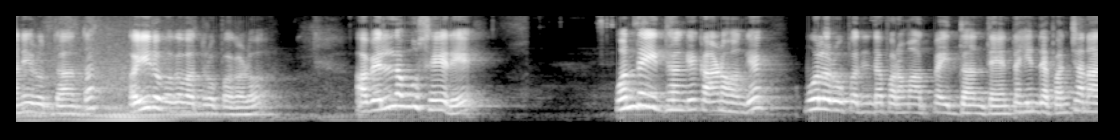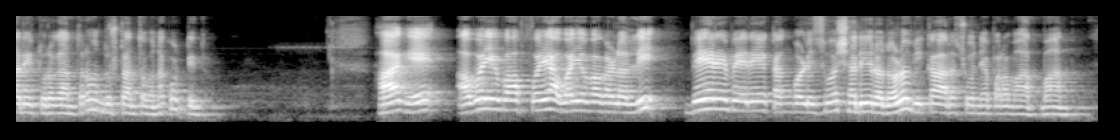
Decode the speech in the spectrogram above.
ಅನಿರುದ್ಧ ಅಂತ ಐದು ಭಗವದ್ ರೂಪಗಳು. ಅವೆಲ್ಲವೂ ಸೇರಿ ಒಂದೇ ಇದ್ದಂಗೆ ಕಾಣೋ ಹಾಗೆ ಮೂಲ ರೂಪದಿಂದ ಪರಮಾತ್ಮ ಇದ್ದಂತೆ ಅಂತ ಹಿಂದೆ ಪಂಚನಾರಿ ತುರಗ ಅಂತಲೂ ಒಂದು ದೃಷ್ಟಾಂತವನ್ನು ಕೊಟ್ಟಿದ್ದು. ಹಾಗೆ ಅವಯವಾಫಯ ಅವಯವಗಳಲ್ಲಿ ಬೇರೆ ಬೇರೆ ಕಂಗೊಳಿಸುವ ಶರೀರದಳು ವಿಕಾರ ಶೂನ್ಯ ಪರಮಾತ್ಮ ಅಂತ.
